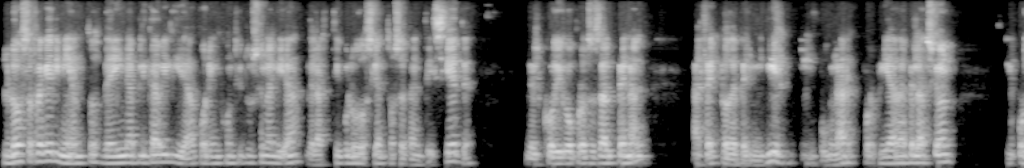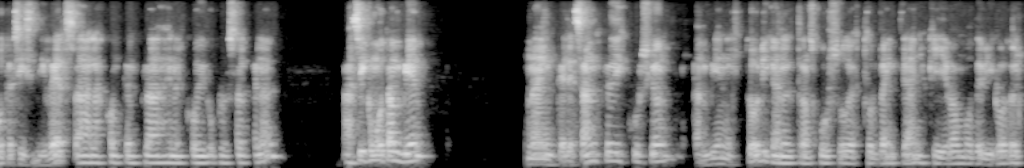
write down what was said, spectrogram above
los requerimientos de inaplicabilidad por inconstitucionalidad del artículo 277 del Código Procesal Penal a efecto de permitir impugnar por vía de apelación hipótesis diversas a las contempladas en el Código Procesal Penal, así como también una interesante discusión, también histórica en el transcurso de estos 20 años que llevamos de vigor del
